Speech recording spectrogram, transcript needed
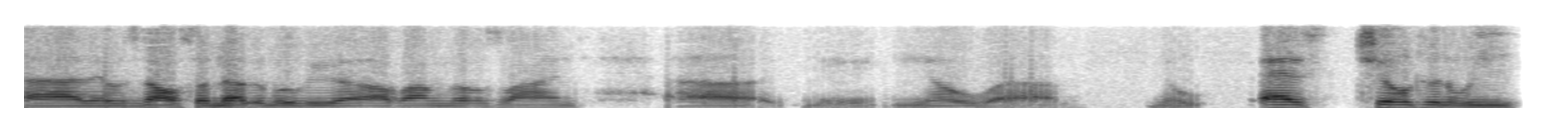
Uh, there was also another movie uh, along those lines. Uh, you know, uh, you know, as children, we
